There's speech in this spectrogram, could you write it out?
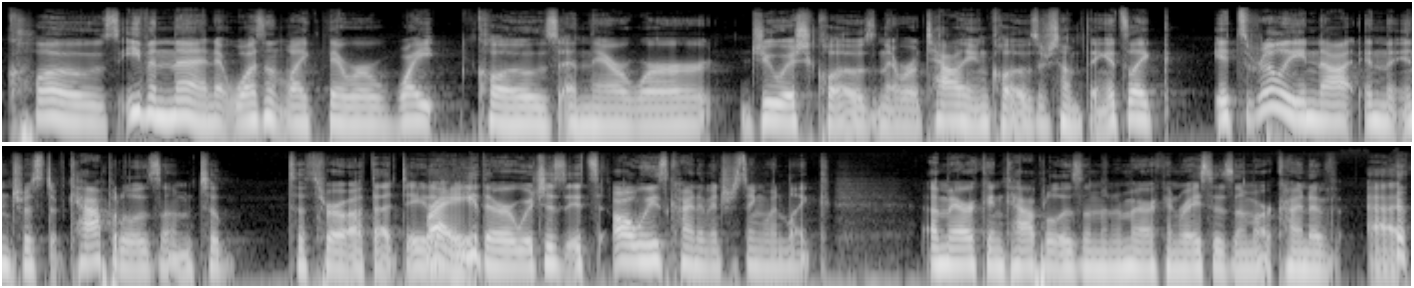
clothes. Even then, it wasn't like there were white clothes and there were Jewish clothes and there were Italian clothes or something. It's like it's really not in the interest of capitalism to to throw out that data Right. either. Which is it's always kind of interesting when like American capitalism and American racism are kind of at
